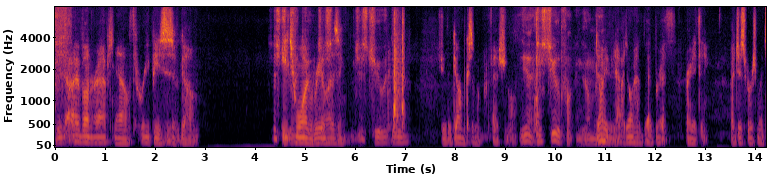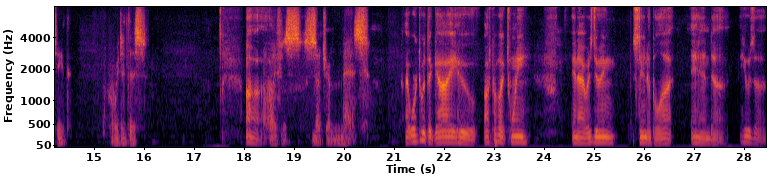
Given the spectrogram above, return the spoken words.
Dude, I've unwrapped now three pieces of gum. Just chew Each one realizing Just, just chew it, dude. chew the gum because I'm a professional. Yeah, just chew the fucking gum. I Man. don't even Have, I don't have bad breath or anything. I just brushed my teeth before we did this. uh, Life is such a mess. I worked with a guy who I was probably like 20 and I was doing stand up a lot. And uh, he was a,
